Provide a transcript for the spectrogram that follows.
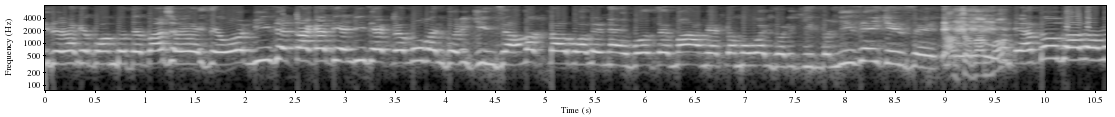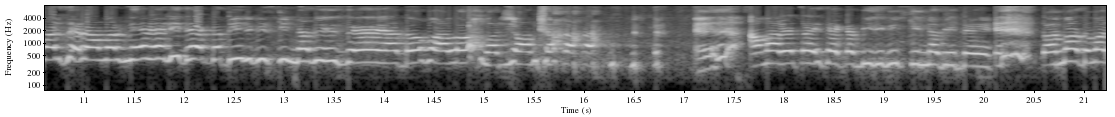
ঈদের আগে বন্ধতে বাসা হয়েছে ও নিজের টাকা দিয়ে নিজে একটা মোবাইল ঘড়ি কিনছে। আমার তাও বলে নাই বলছে মা আমি একটা মোবাইল ঘড়ি কিনবো। নিজেই কিনছে। আচ্ছা, এত ভালো আমার ছেলে আমার মেয়ের ঈদে একটা পিস কিনা দিয়েছে। এত ভালো আমার সন্তান। আমারে চাইছে একটা বিড়ি কিনা দিতে। মা তোমার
